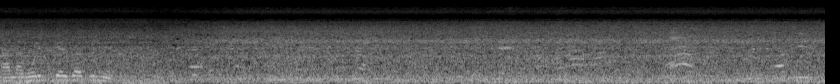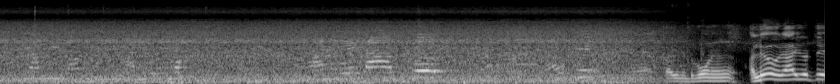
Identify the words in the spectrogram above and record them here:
നല്ല കൂടി കേൾക്കുന്നു കഴിഞ്ഞിട്ട് പോണ്. അല്ലയോ രാജ്യത്ത്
